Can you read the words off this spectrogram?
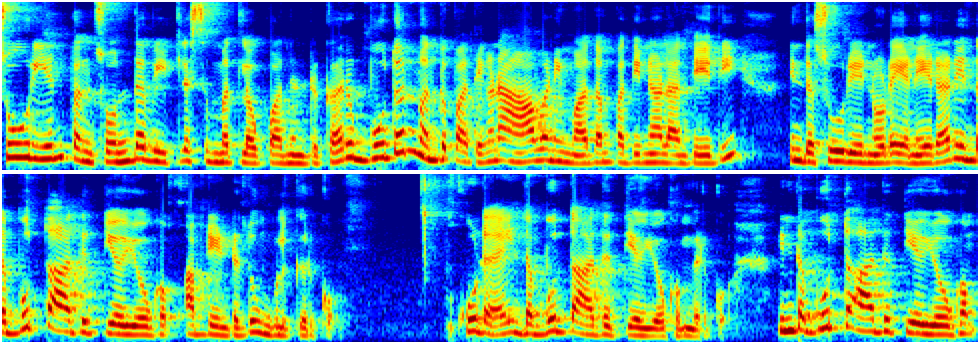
சூரியன் தன் சொந்த வீட்டில் சிம்மத்தில் உட்காந்துட்டுருக்காரு புதன் வந்து பார்த்திங்கன்னா ஆவணி மாதம் பதினாலாம் தேதி இந்த சூரியனோட இணையிறார். இந்த புத் ஆதித்ய யோகம் அப்படின்றது உங்களுக்கு இருக்கும். கூட இந்த புத் ஆதித்ய யோகம் இருக்கும். இந்த புத் ஆதித்ய யோகம்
